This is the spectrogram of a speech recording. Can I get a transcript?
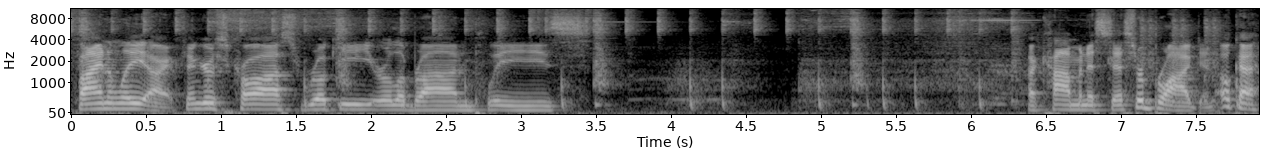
Finally, all right, fingers crossed, rookie or LeBron, please. A common assist or Brogdon. Okay.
